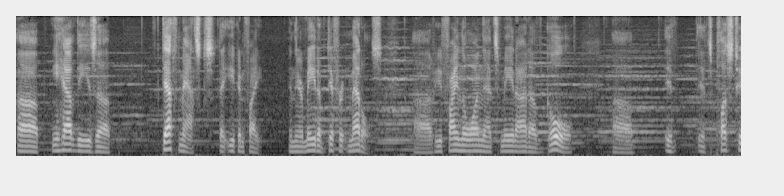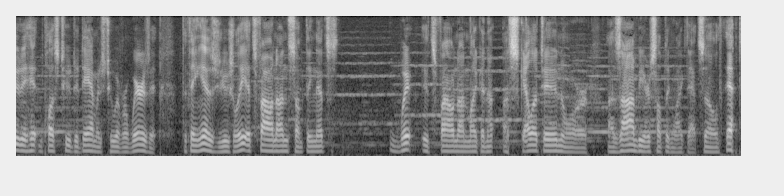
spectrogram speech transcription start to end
uh, you have these uh, death masks that you can fight, and they're made of different metals. Uh, if you find the one that's made out of gold, uh, if it's plus two to hit and plus two to damage to whoever wears it. The thing is, usually it's found on something that's it's found on like an, a skeleton or a zombie or something like that. So that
